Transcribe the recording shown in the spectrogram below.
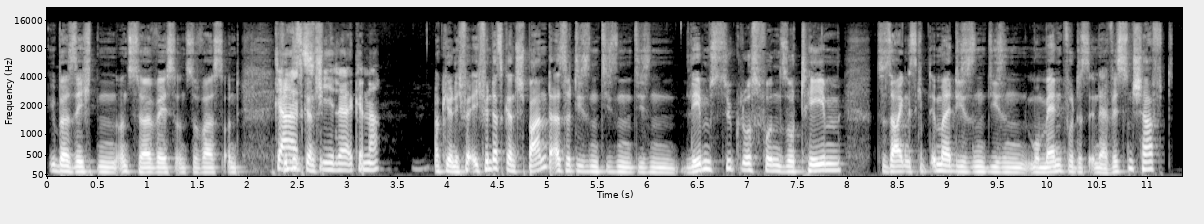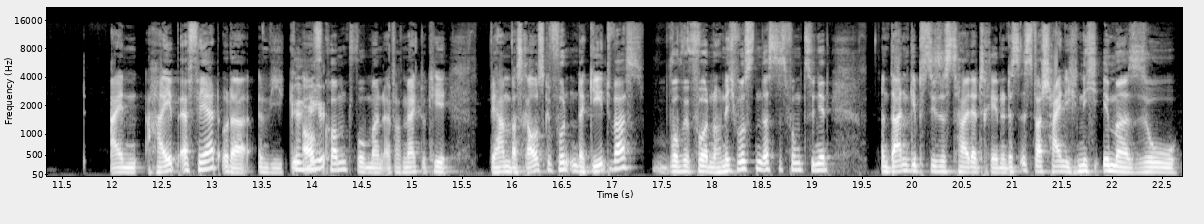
Übersichten und Surveys und sowas und ganz, ganz viele, genau. Okay, und ich, ich finde das ganz spannend, also diesen, diesen, diesen Lebenszyklus von so Themen zu sagen, es gibt immer diesen, diesen Moment, wo das in der Wissenschaft ein Hype erfährt oder irgendwie mhm. aufkommt, wo man einfach merkt, okay, wir haben was rausgefunden, da geht was, wo wir vorher noch nicht wussten, dass das funktioniert. Und dann gibt's dieses Teil der Tränen. Und das ist wahrscheinlich nicht immer so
